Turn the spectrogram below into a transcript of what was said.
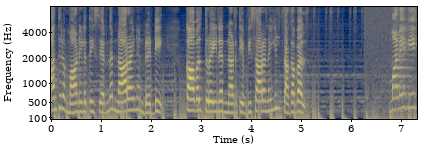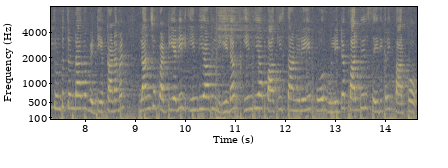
ஆந்திர மாநிலத்தை சேர்ந்த நாராயணன் ரெட்டி. காவல்துறையினர் நடத்திய விசாரணையில் தகவல். மனைவியை துண்டு துண்டாக வெட்டிய கணவன் லஞ்ச பட்டியலில் இந்தியாவின் இடம் இந்தியா பாகிஸ்தானிடையே போர் உள்ளிட்ட பல்வேறு செய்திகளை பார்ப்போம்.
